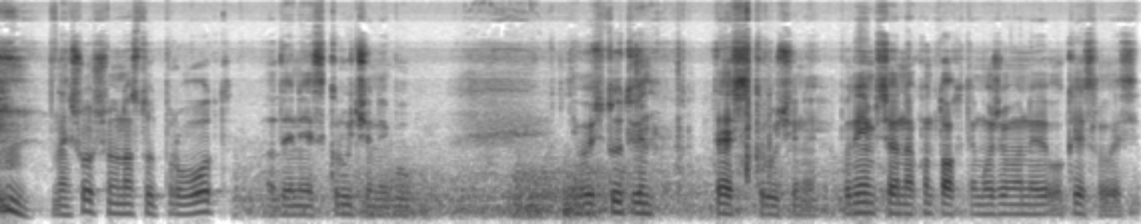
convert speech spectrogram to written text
Знайшов, що у нас тут провод, один є скручений був. І ось тут він теж скручений. Подивимося на контакти, може вони окислились,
